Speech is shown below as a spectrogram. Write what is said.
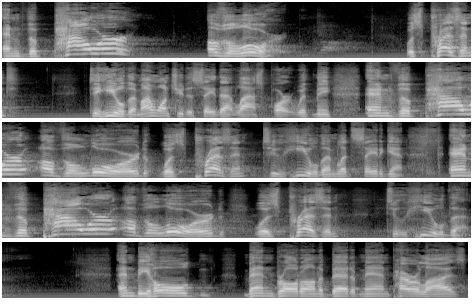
and the power of the Lord was present to heal them. I want you to say that last part with me. And the power of the Lord was present to heal them. Let's say it again. And the power of the Lord was present to heal them. And behold, men brought on a bed a man paralyzed,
